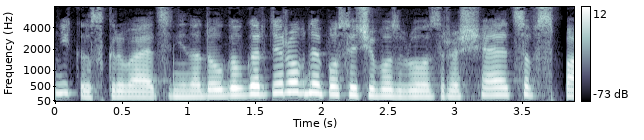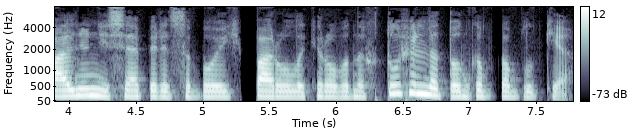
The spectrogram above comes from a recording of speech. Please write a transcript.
Ника скрывается ненадолго в гардеробной, после чего возвращается в спальню, неся перед собой пару лакированных туфель на тонком каблуке.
